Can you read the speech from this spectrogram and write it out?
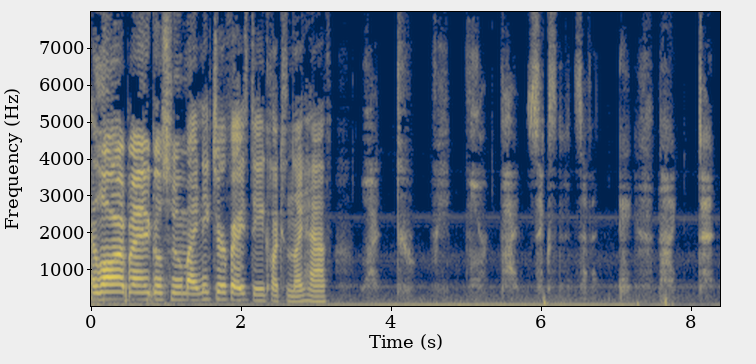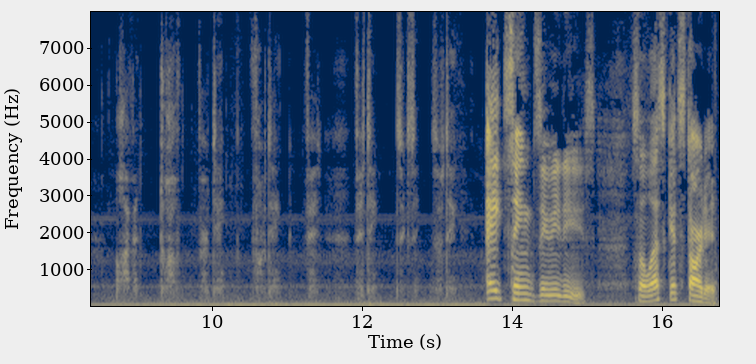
Hello, everybody. Go to my Nick Jr Favorites D collection. I have 1, 2, 3, 4, 5, 6, 7, 8, 9, 10, 11, 12, 13, 14, 15, 16, 17, 18 DVDs. So let's get started.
